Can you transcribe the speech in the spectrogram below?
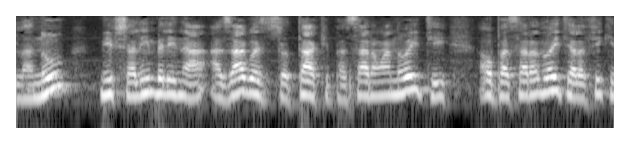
lanu, Nifsalim Beliná, as águas de Sotá que passaram a noite, ao passar a noite ela fica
